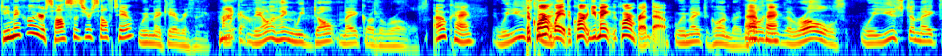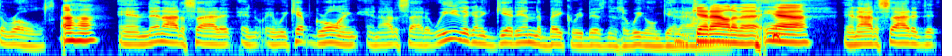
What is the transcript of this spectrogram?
Do you make all your sauces yourself too? We make everything. My The- God. The only thing we don't make are the rolls. Okay. We used The corn. Wait, the corn. You make the cornbread though. We make the cornbread. The only- Okay. The rolls. We used to make the rolls Uh huh. And then I decided, and, and we kept growing, and I decided we either going to get in the bakery business or we going to get out. Get of out of it. Yeah. And I decided that.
